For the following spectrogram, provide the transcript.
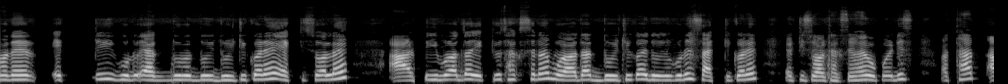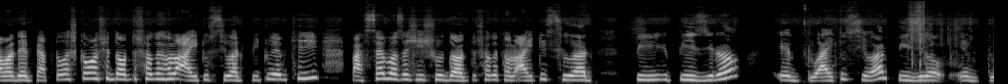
আমাদের একটি গুরু এক দুটো দুই দুইটি করে, একটি চলে। আর পি বরাদার একটিও থাকছে না বরাদার দুইটি করে, দুই করে চারটি করে একটি চল থাকছে। এভাবে উপরে ডিস অর্থাৎ আমাদের প্রাপ্তবয়স্ক মানুষের দন্ত সংখ্যা হলো I two C one P two M three পাঁচ ছয় বছর শিশুর দন্ত সংখ্যা হলো I two C one P P zero M two I two C one P zero M two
